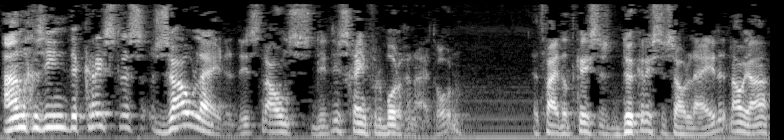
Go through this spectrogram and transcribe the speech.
Aangezien de Christus zou lijden. Dit is trouwens, dit is geen verborgenheid hoor. Het feit dat Christus de Christus zou leiden, nou ja,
